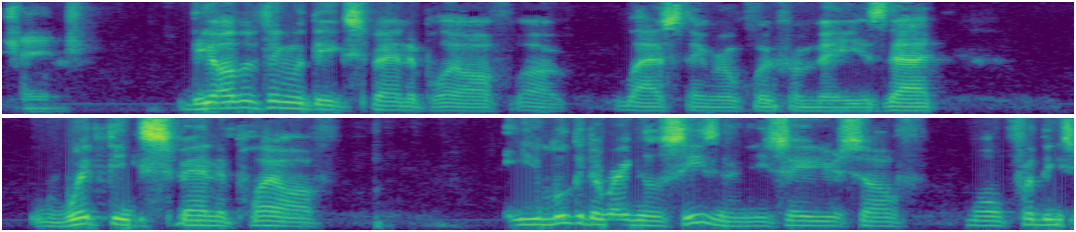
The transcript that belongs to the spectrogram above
change. The other thing with the expanded playoff, uh, last thing real quick from me is that with the expanded playoff, you look at the regular season and you say to yourself, well, for these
